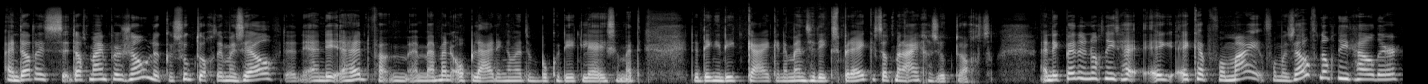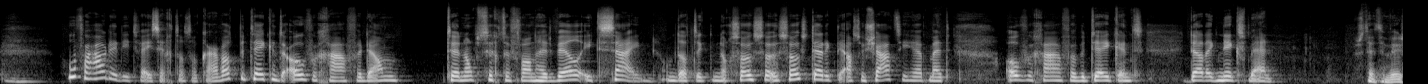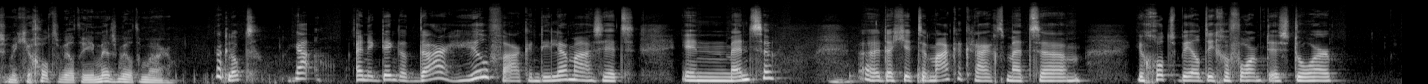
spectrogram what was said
En dat is, dat is mijn persoonlijke zoektocht in mezelf. En met mijn opleidingen, met de boeken die ik lees, met de dingen die ik kijk en de mensen die ik spreek, is dat mijn eigen zoektocht. En ik ben er nog niet, ik, ik heb voor mij, voor mezelf nog niet helder. Hoe verhouden die twee zich tot elkaar? Wat betekent overgave dan ten opzichte van het wel iets zijn? Omdat ik nog zo, zo, zo sterk de associatie heb met overgave betekent dat ik niks ben. Dus net een wezen met je godsbeeld en je mensbeeld te maken. Dat klopt, ja. En ik denk dat daar heel vaak een dilemma zit in mensen. Uh, dat je te maken krijgt met uh, je godsbeeld die gevormd is door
